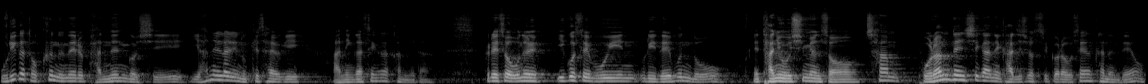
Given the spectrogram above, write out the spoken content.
우리가 더 큰 은혜를 받는 것이 이 하늘나리 놓기 사역이 아닌가 생각합니다. 그래서 오늘 이곳에 모인 우리 네 분도 다녀오시면서 참 보람된 시간을 가지셨을 거라고 생각하는데요.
